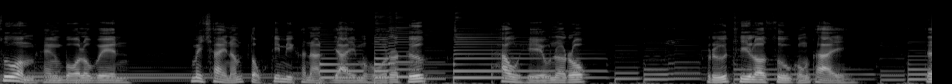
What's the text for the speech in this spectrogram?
ส้วมแห่งบริเวนไม่ใช่น้ำตกที่มีขนาดใหญ่มโหระทึก เท่าเหวนรก หรือทีลอซูของไทย แต่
